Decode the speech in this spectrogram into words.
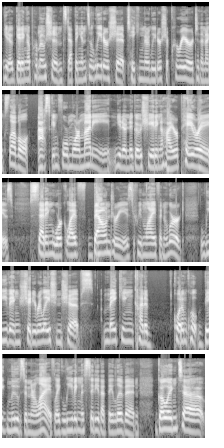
you know, getting a promotion, stepping into leadership, taking their leadership career to the next level, asking for more money, you know, negotiating a higher pay raise, setting work life boundaries between life and work, leaving shitty relationships, making kind of quote unquote big moves in their life, like leaving the city that they live in, going to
